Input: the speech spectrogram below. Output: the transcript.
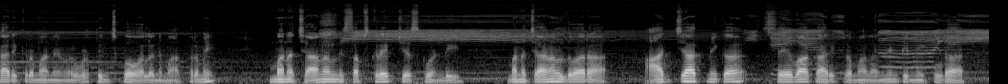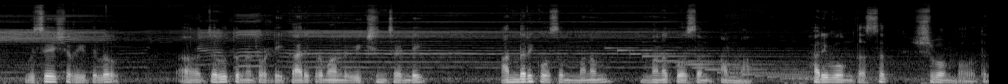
కార్యక్రమాన్ని నిర్వర్తించుకోవాలని మాత్రమే. మన ఛానల్ని సబ్స్క్రైబ్ చేసుకోండి. మన ఛానల్ ద్వారా ఆధ్యాత్మిక సేవా కార్యక్రమాలన్నింటినీ కూడా విశేష రీతిలో జరుగుతున్నటువంటి కార్యక్రమాలను వీక్షించండి. అందరి కోసం మనం మన కోసం అమ్మ హరి ఓం తస్సత్ శుభం భవతు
